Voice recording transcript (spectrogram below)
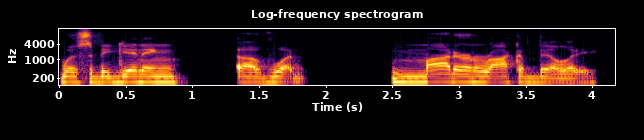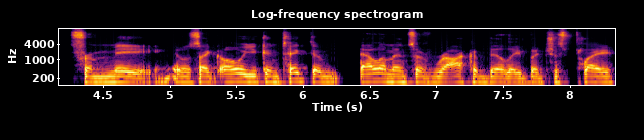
was the beginning of what modern rockabilly for me. It was like, oh, you can take the elements of rockabilly, but just play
